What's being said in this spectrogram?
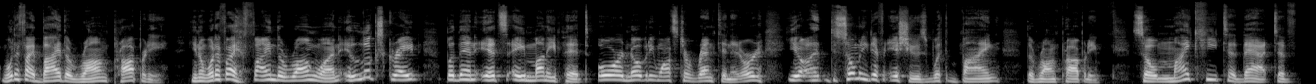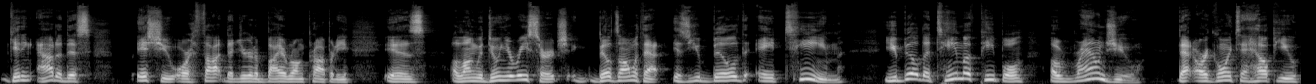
what if I buy the wrong property? You know, what if I find the wrong one? It looks great, but then it's a money pit or nobody wants to rent in it or, you know, there's so many different issues with buying the wrong property. So my key to that, to getting out of this issue or thought that you're going to buy a wrong property is along with doing your research, builds on with that, is you build a team. You build a team of people around you that are going to help you,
